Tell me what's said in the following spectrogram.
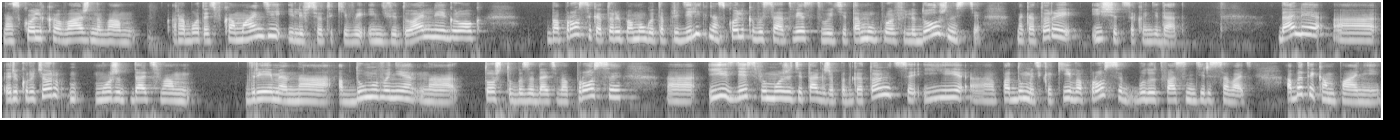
насколько важно вам работать в команде или все-таки вы индивидуальный игрок. Вопросы, которые помогут определить, насколько вы соответствуете тому профилю должности, на который ищется кандидат. Далее э, рекрутер может дать вам время на обдумывание, на то, чтобы задать вопросы, а, и здесь вы можете также подготовиться и а, подумать, какие вопросы будут вас интересовать об этой компании,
